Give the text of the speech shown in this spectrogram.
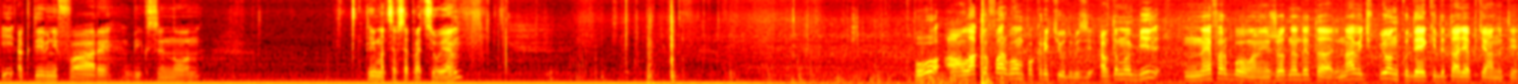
і активні фари Bixenon. Клімат це все працює. По лакофарбовому покриттю, друзі. Автомобіль не фарбований, жодна деталь. Навіть в пленку деякі деталі обтянуті.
